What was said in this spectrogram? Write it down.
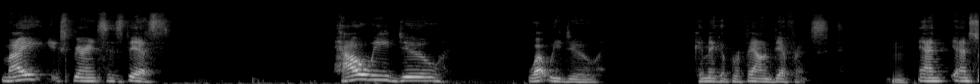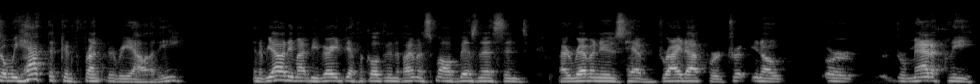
My experience is this how we do what we do can make a profound difference. Hmm. And, and so we have to confront the reality. And the reality might be very difficult. And if I'm a small business and my revenues have dried up or, you know, or dramatically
